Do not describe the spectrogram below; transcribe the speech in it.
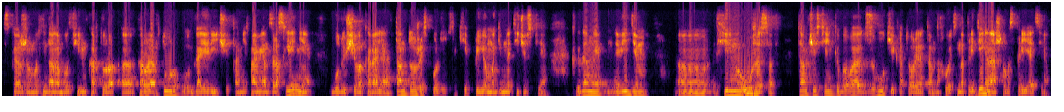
скажем, вот недавно был фильм э, «Король Артур» Гая Ричи, там есть момент взросления будущего короля, там тоже используются такие приемы гимнатические. Когда мы видим э, фильмы ужасов, там частенько бывают звуки, которые там находятся на пределе нашего восприятия,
